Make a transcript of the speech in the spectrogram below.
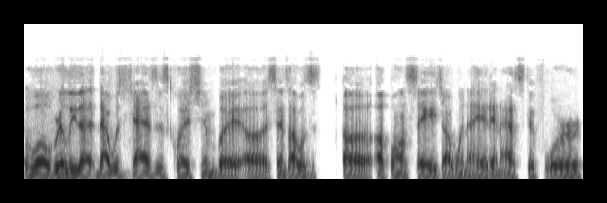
Well, really, that that was Jazz's question, but uh, since I was uh, up on stage, I went ahead and asked it for her,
